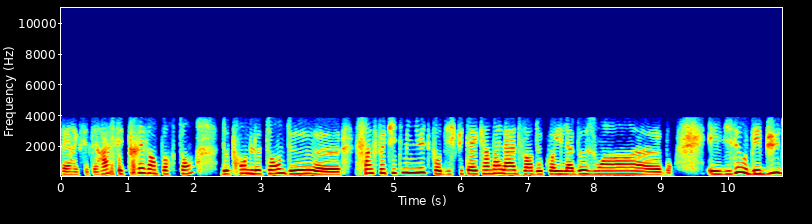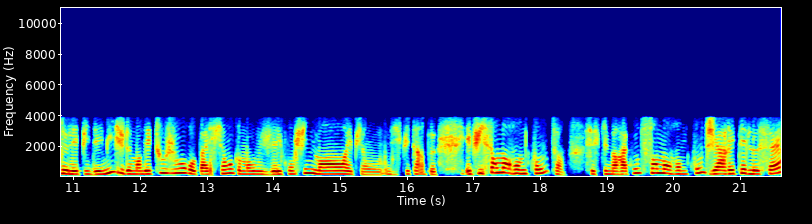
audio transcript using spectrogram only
faire, etc., c'est très important de prendre le temps de euh, cinq petites minutes pour discuter avec un malade, voir de quoi il a besoin. Euh, bon, et il disait au début de l'épidémie, je demandais toujours aux patients comment vous vivez le confinement et puis on, Et puis sans m'en rendre compte, c'est ce qu'il me raconte, sans m'en rendre compte, j'ai arrêté de le faire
